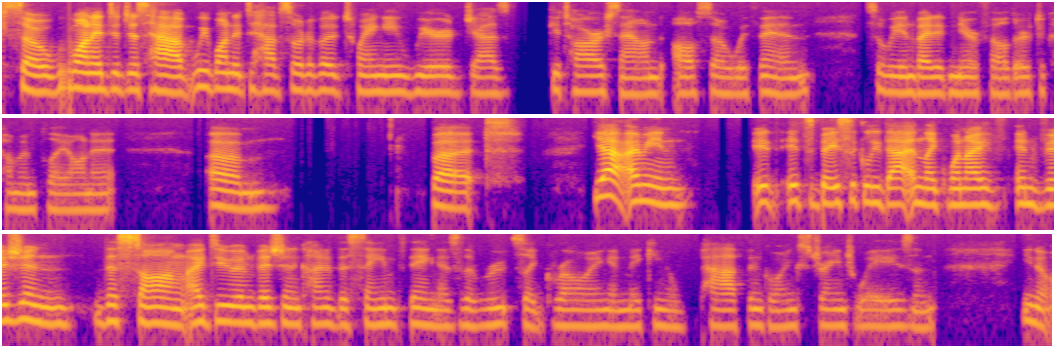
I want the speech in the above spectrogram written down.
so we wanted to just have we wanted to have sort of a twangy, weird jazz guitar sound also within. So we invited Nir Felder to come and play on it. Um, but yeah, I mean, it, it's basically that. And like when I envision this song, I do envision kind of the same thing as the roots like growing and making a path and going strange ways. And, you know,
